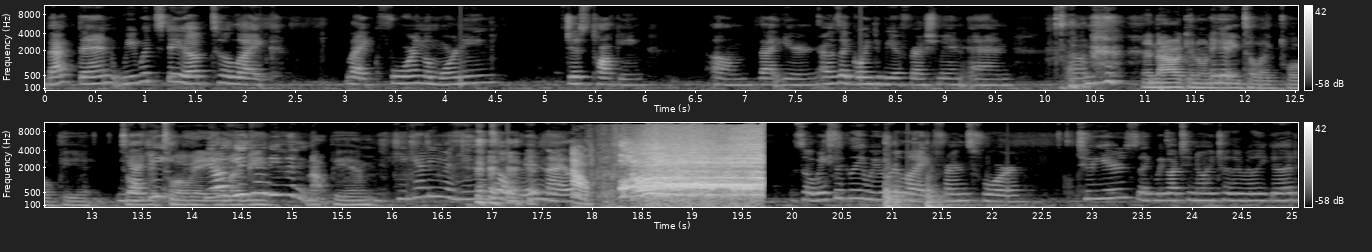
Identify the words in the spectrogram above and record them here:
back then we would stay up till like like 4 in the morning just talking. Um, that year, I was like going to be a freshman, and um, and now I can only hang till like 12 p.m. yeah, 12, he, 12 a.m. yo, I he mean, can't even not p.m. he can't even hang until midnight. Like, Ow. So basically, we were like friends for two years. Like we got to know each other really good,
